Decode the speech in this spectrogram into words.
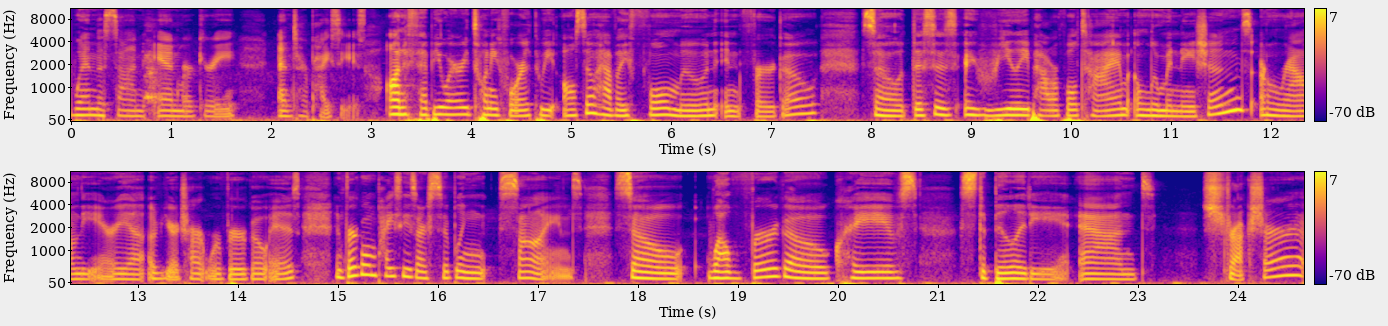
when the Sun and Mercury enter Pisces. On February 24th, we also have a full moon in Virgo. So, this is a really powerful time, illuminations around the area of your chart where Virgo is. And Virgo and Pisces are sibling signs. So, while Virgo craves stability and structure,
